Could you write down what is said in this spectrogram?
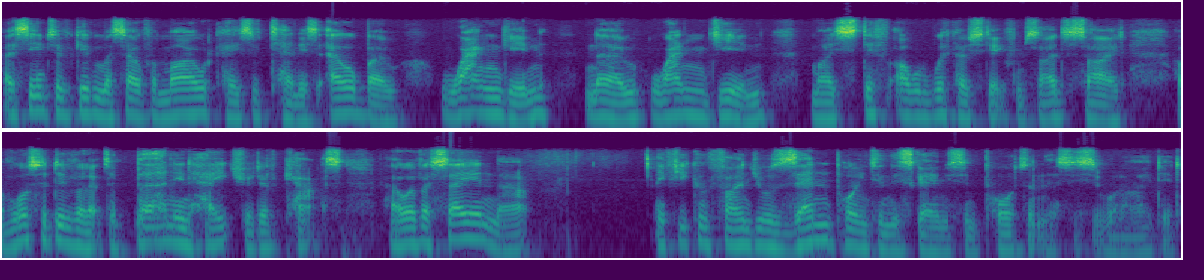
I seem to have given myself a mild case of tennis elbow, wanging, no, wanging, my stiff old Wico stick from side to side. I've also developed a burning hatred of cats. However, saying that, if you can find your zen point in this game, it's important. This, this is what I did.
